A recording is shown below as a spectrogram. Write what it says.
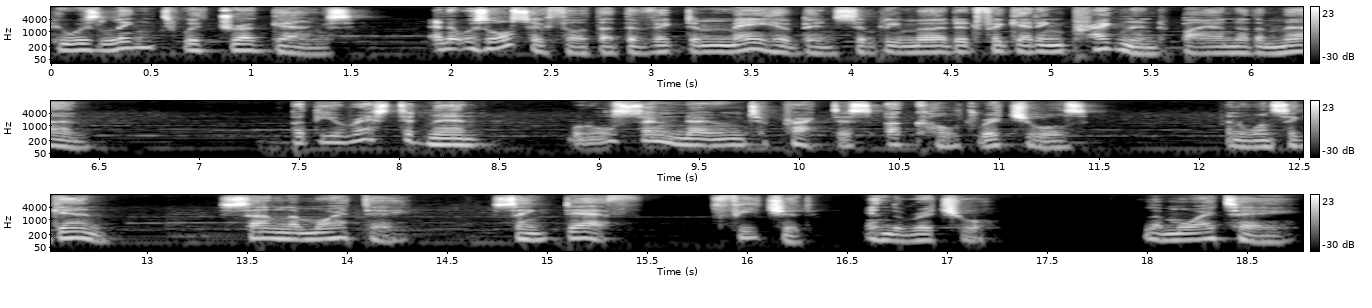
who was linked with drug gangs, and it was also thought that the victim may have been simply murdered for getting pregnant by another man. But the arrested men were also known to practice occult rituals, and once again, San La Muerte, Saint Death, featured in the ritual. La Muerte,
